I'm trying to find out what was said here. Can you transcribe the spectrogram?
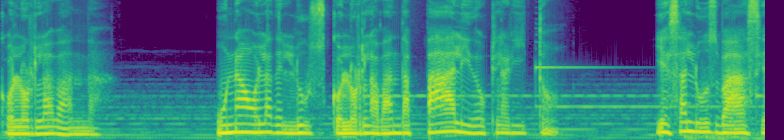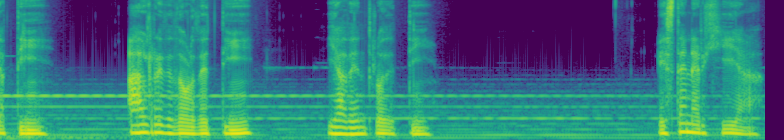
color lavanda. Una ola de luz color lavanda pálido, clarito. Y esa luz va hacia ti, alrededor de ti y adentro de ti. Esta energía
